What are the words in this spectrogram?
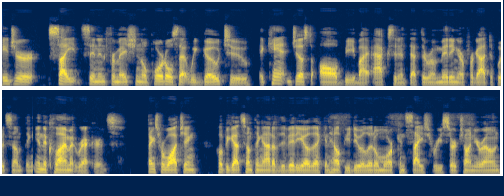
major sites and informational portals that we go to, it can't just all be by accident that they're omitting or forgot to put something in the climate records. Thanks for watching. Hope you got something out of the video that can help you do a little more concise research on your own.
